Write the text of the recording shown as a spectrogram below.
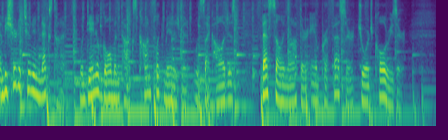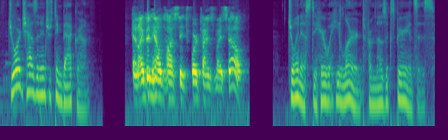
And be sure to tune in next time when Daniel Goleman talks conflict management with psychologist, best-selling author, and professor George Kohlreiser. George has an interesting background. And I've been held hostage four times myself. Join us to hear what he learned from those experiences.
